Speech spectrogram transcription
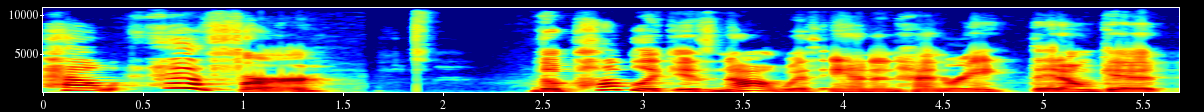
However, the public is not with Anne and Henry. They don't get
